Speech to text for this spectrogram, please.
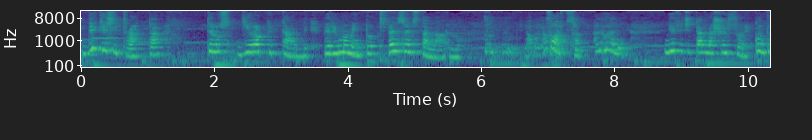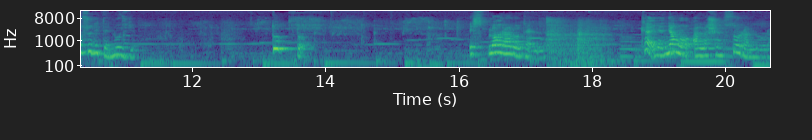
Di che si tratta? Te lo dirò più tardi. Per il momento pensa a installarlo. Forza! Allora dirigi dall'ascensore. Conto su di te, Luigi. Tutto. Esplora l'hotel. Andiamo all'ascensore allora.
